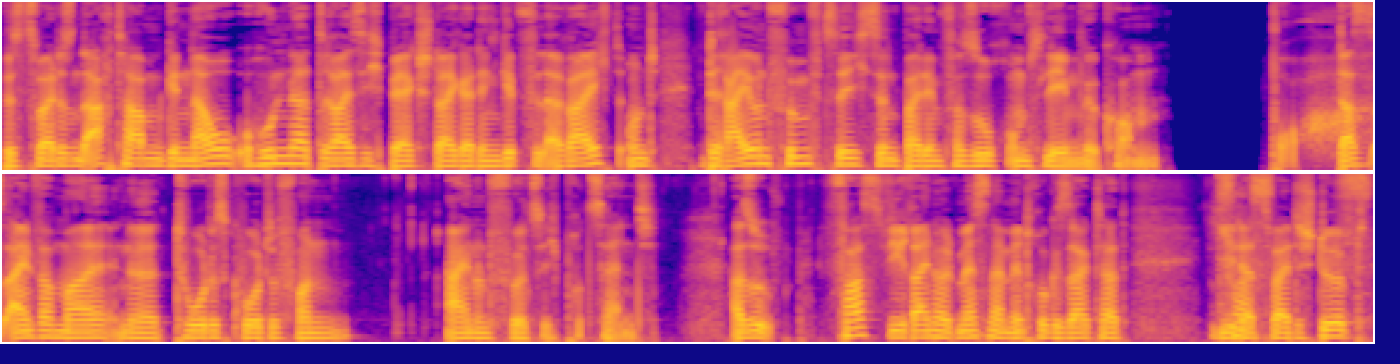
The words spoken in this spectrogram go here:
Bis 2008 haben genau 130 Bergsteiger den Gipfel erreicht und 53 sind bei dem Versuch ums Leben gekommen. Boah. Das ist einfach mal eine Todesquote von 41 Prozent. Also fast wie Reinhold Messner im Intro gesagt hat, jeder Fast. zweite stirbt,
